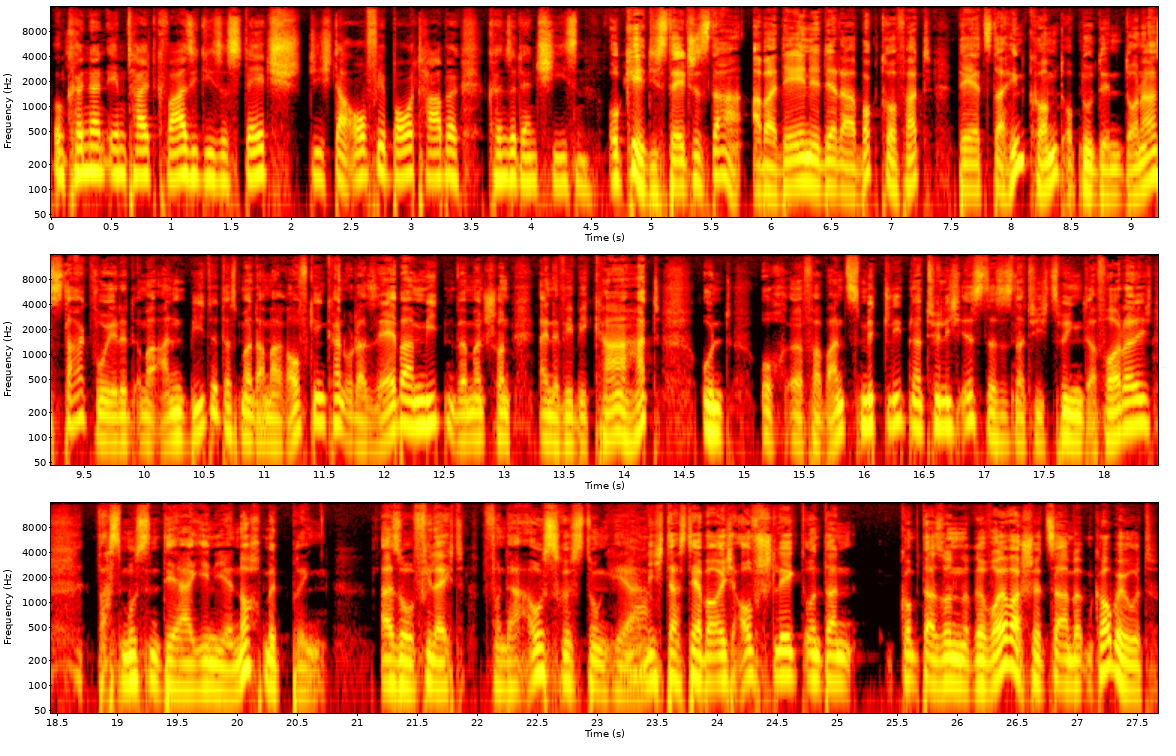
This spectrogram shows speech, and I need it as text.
und können dann eben halt quasi diese Stage, die ich da aufgebaut habe, können sie dann schießen. Okay, die Stage ist da, aber derjenige, der da Bock drauf hat, der jetzt da hinkommt, ob nur den Donnerstag, wo ihr das immer anbietet, dass man da mal raufgehen kann oder selber mieten, wenn man schon eine WBK hat und auch äh, Verbandsmitglied natürlich ist, das ist natürlich zwingend erforderlich. Was muss denn derjenige noch mitbringen? Also vielleicht von der Ausrüstung her. Ja. Nicht, dass der bei euch aufschlägt und dann kommt da so ein Revolverschütze an mit einem Cowboyhut.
